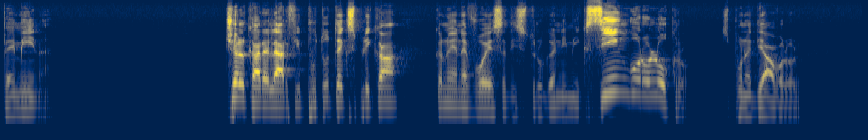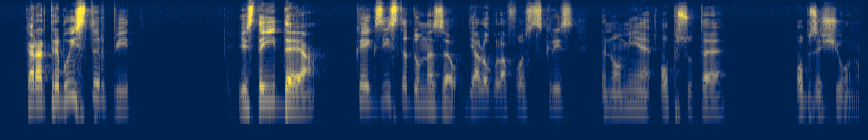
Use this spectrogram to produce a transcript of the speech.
Pe mine. Cel care le-ar fi putut explica că nu e nevoie să distrugă nimic. Singurul lucru, spune diavolul, care ar trebui stârpit este ideea că există Dumnezeu. Dialogul a fost scris în 1881,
